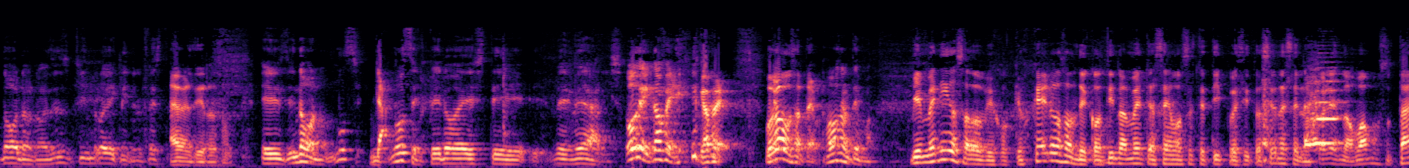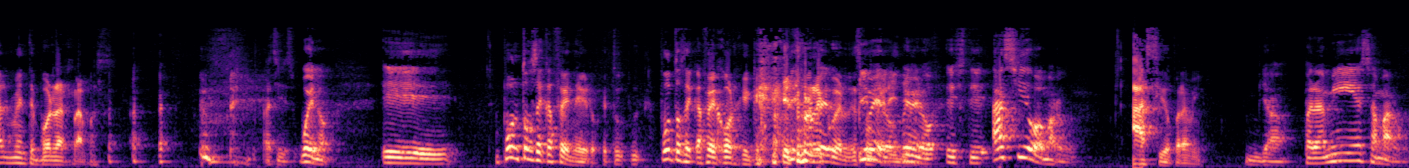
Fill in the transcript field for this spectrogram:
No, no, no, ese es síndrome de Klinefelter. A ver, tienes razón. Este, no, no, no sé. Ya. No sé, pero este. Me, me da risa. Ok, café. Café. Volvamos al tema. Vamos al tema. Bienvenidos a Dos Viejos Kiosqueros, donde continuamente hacemos este tipo de situaciones en las cuales nos vamos totalmente por las ramas. Así es. Bueno, eh, Puntos de café negro, que tú, puntos de café Jorge, que, que tú recuerdes. Primero, cariño. primero, este, ácido o amargo. Ácido para mí. Ya. Para mí es amargo.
